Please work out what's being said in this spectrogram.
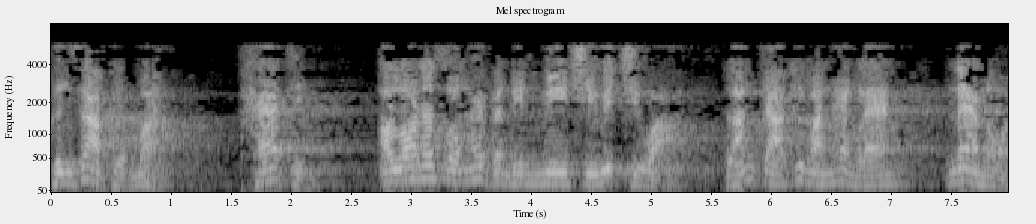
พึงทราบเถิดว่า แท้จริง อัลลอฮ์นั้นทรงให้แผ่นดินมีชีวิตชีวา หลังจากที่มันแห้งแล้ง แน่นอน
